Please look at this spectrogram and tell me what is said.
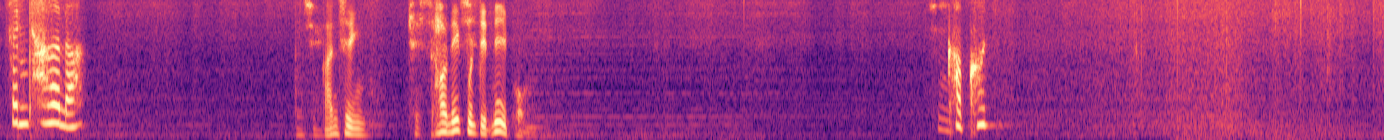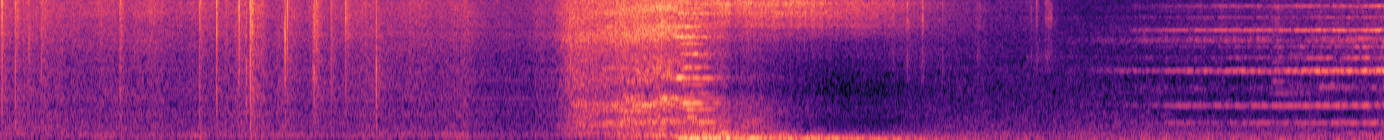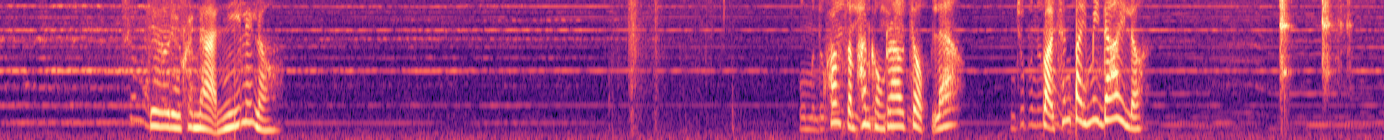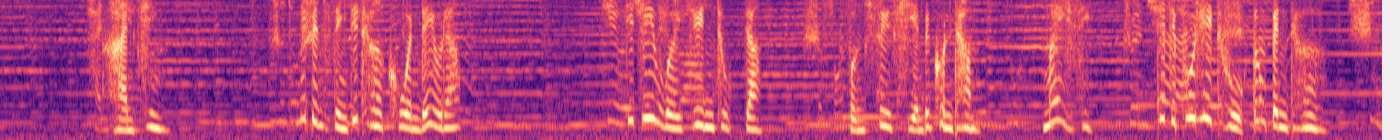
เป็นเธอเหรอหันชิงคราวนี้คุณติดหนี้ผม ขอบคุณ เจอเร็วขนาดนี้เลยเหรอ ความสัมพันธ์ของเราจบแล้ว ปล่อยฉันไปไม่ได้เหรอหานชิง นี่เป็นสิ่งที่เธอควรได้รับ ที่จี้เหวยจินถูกจับฝงซื่อเฉียนเป็นคนทำไม่สิ ถ้าจะพูดให้ถูกต้องเป็นเธอ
